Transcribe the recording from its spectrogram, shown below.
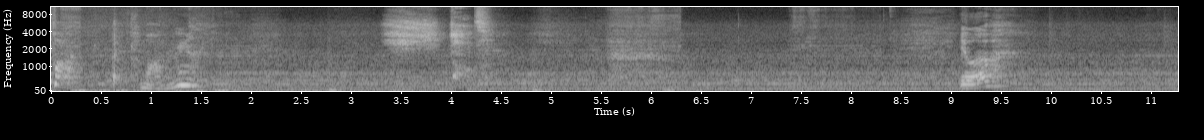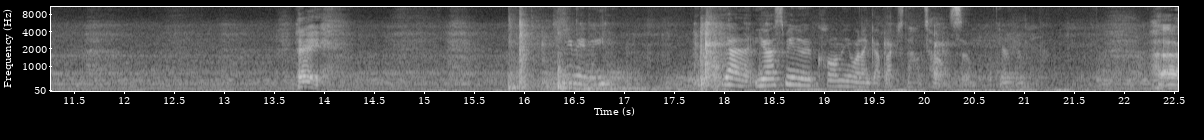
Fuck! Come on, really? Shit! Hello? Hey, Hey, baby. Yeah, you asked me to call me when I got back to the hotel, so here I am. uh,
